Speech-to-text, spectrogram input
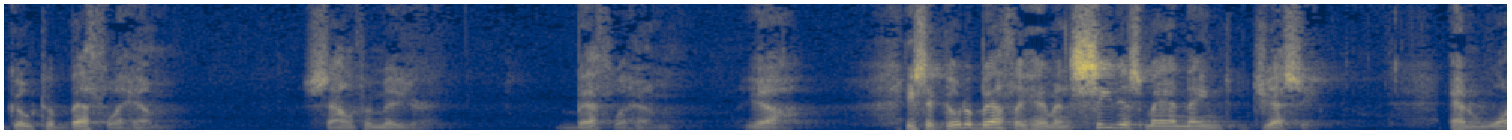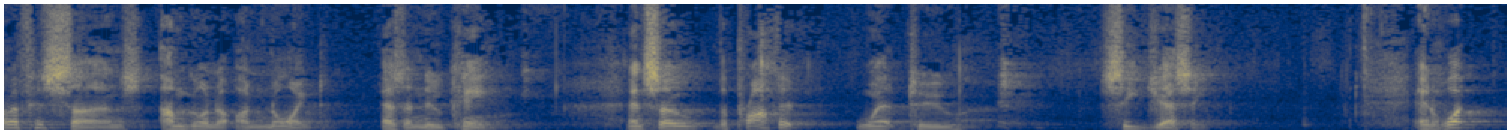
Go to Bethlehem. Sound familiar? Bethlehem. Yeah. He said, Go to Bethlehem and see this man named Jesse. And one of his sons I'm going to anoint as a new king. And so the prophet went to see Jesse. And what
